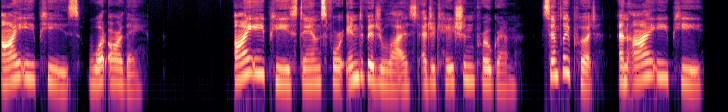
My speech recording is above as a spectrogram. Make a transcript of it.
IEPs, what are they? IEP stands for Individualized Education Program. Simply put, an IEP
